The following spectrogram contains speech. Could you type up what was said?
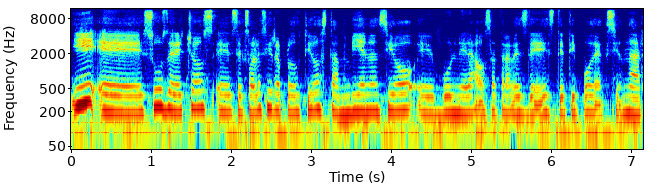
y eh, sus derechos eh, sexuales y reproductivos también han sido vulnerados a través de este tipo de accionar.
